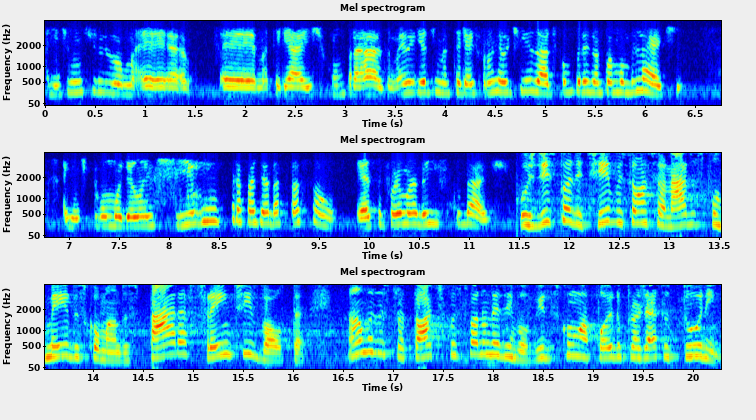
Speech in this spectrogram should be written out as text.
A gente não utilizou é, é, materiais comprados, a maioria dos materiais foram reutilizados, como por exemplo a mobilete. A gente pegou um modelo antigo para fazer a adaptação. Essa foi uma das dificuldades. Os dispositivos são acionados por meio dos comandos para, frente e volta. Ambos os protótipos foram desenvolvidos com o apoio do projeto Turing,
